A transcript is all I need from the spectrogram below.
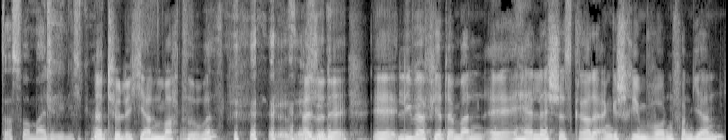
Das war meine Wenigkeit. Natürlich, Jan macht sowas. also, der, äh, lieber vierter Mann, äh, Herr Lesch ist gerade angeschrieben worden von Jan.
